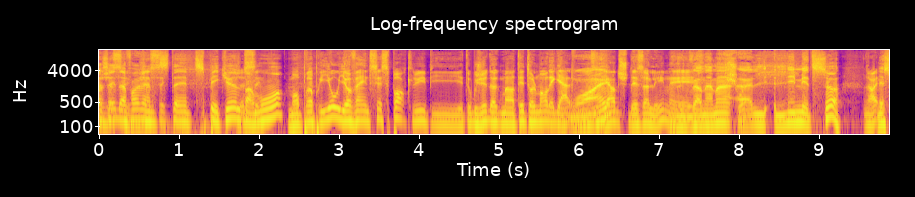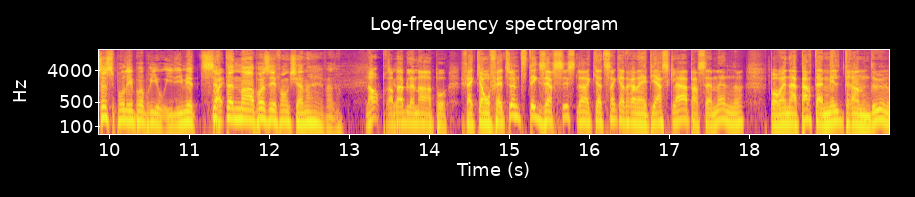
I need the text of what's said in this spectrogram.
je J'essaie de faire je un petit, un petit pécule Je par sais. mois. Mon proprio, il a 26 portes, lui, puis il est obligé d'augmenter tout le monde égal. Ouais. Regarde, je suis désolé, mais. Le gouvernement euh, li- limite ça. Ouais. Mais ça, c'est pour les proprios. Il limite certainement pas ses fonctionnaires. Non, probablement pas. Fait qu'on fait un petit exercice là, à 480 pièces clair par semaine là, pour un appart à 1032. là.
